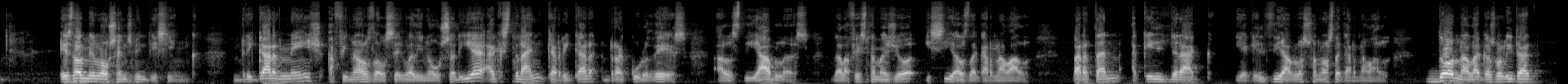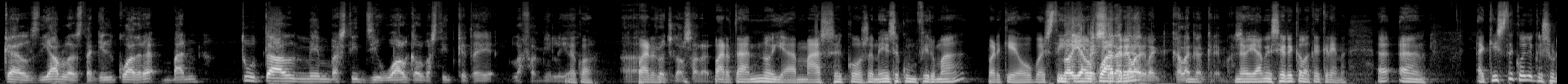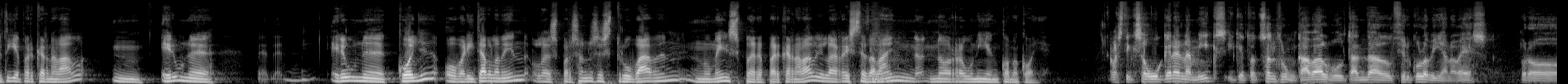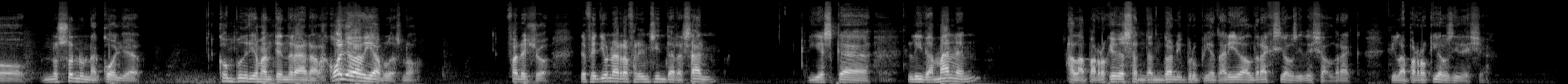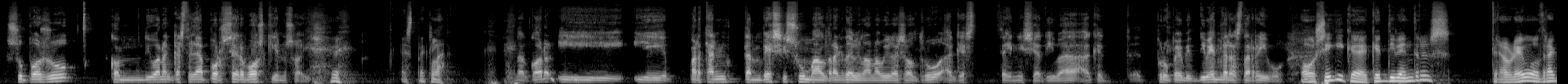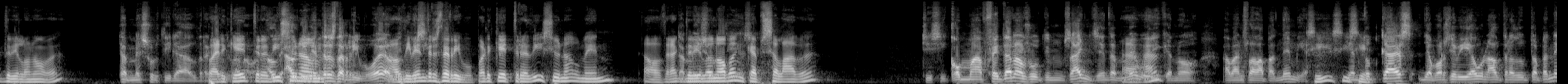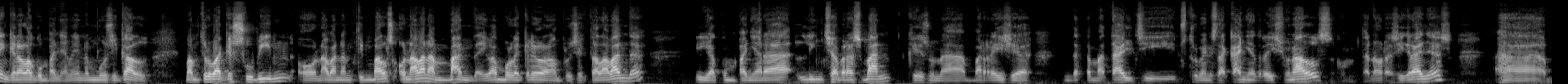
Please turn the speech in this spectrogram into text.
És del 1925. Ricard neix a finals del segle XIX. Seria estrany que Ricard recordés els diables de la festa major i sí els de Carnaval. Per tant, aquell drac i aquells diables són els de Carnaval. Dona la casualitat que els diables d'aquell quadre van totalment vestits igual que el vestit que té la família. D'acord. Uh, per, per tant, no hi ha massa cosa més a confirmar, perquè el vestit no quadre... Hi ha més cera que la, que la que crema. No hi ha més cera que la que crema. Uh, uh, aquesta colla que sortia per Carnaval um, era una era una colla o veritablement les persones es trobaven només per, per Carnaval i la resta de l'any no, no reunien com a colla? Estic segur que eren amics i que tot s'entroncava al voltant del Círculo Villanovès però no són una colla, com podríem entendre ara, la colla de diables, no. Fan això. De fet, hi ha una referència interessant, i és que li demanen a la parròquia de Sant Antoni, propietari del drac, si els hi deixa el drac, i la parròquia els hi deixa. Suposo, com diuen en castellà, por ser vos quien sois. Està clar. D'acord? I, I, per tant, també s'hi suma el drac de Vilanova i la Geltrú aquesta iniciativa, aquest proper divendres d'arribo. O sigui que aquest divendres traureu el drac de Vilanova també sortirà el drac perquè de Vilanova. Tradicional... El, el divendres d'arribo, eh? El, el divendres d'arribo, perquè tradicionalment el drac també de Vilanova sorties. encapçalava Sí, sí, com ha fet en els últims anys, eh, també, uh -huh. vull dir que no abans de la pandèmia. Sí, sí, I en sí. tot cas, llavors hi havia un altre dubte pendent, que era l'acompanyament musical. Vam trobar que sovint o anaven amb timbals o anaven amb banda, i vam voler creure en el projecte de la banda, i acompanyarà l'Inxa Brass Band, que és una barreja de metalls i instruments de canya tradicionals, com tenores i gralles, eh,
